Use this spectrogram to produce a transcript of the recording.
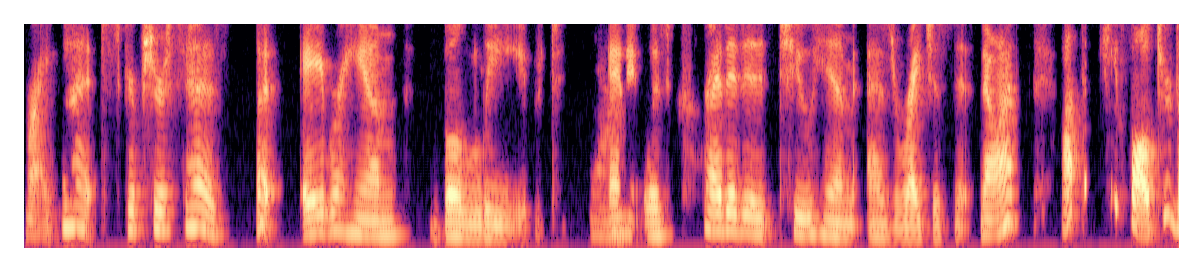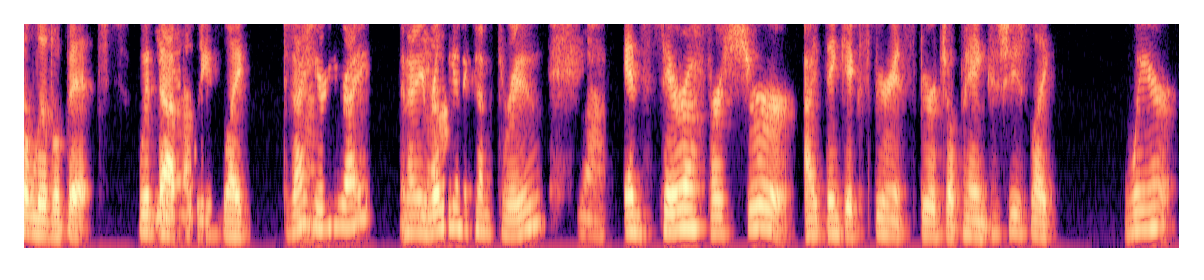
right. But scripture says, but Abraham believed. Yeah. And it was credited to him as righteousness. Now, I, I think he faltered a little bit with yeah. that belief. Like, did yeah. I hear you right? And are you really going to come through? Yeah. And Sarah, for sure, I think experienced spiritual pain because she's like, Where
